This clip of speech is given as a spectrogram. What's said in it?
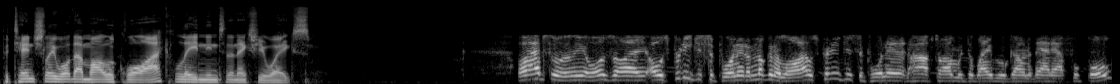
potentially what that might look like leading into the next few weeks. Well, absolutely, it was. I, I was pretty disappointed. I'm not going to lie. I was pretty disappointed at halftime with the way we were going about our football,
